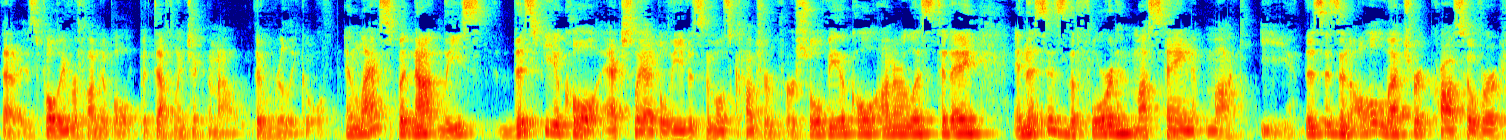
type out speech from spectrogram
that is fully refundable, but definitely check them out. They're really cool. And last but not least, this vehicle actually, I believe is the most controversial vehicle on our list today. And this is the Ford Mustang Mach-E. This is an all-electric crossover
